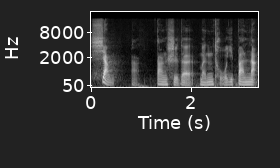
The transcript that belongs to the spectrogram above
像啊。当时的门徒一般呐，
